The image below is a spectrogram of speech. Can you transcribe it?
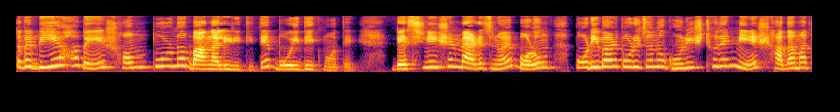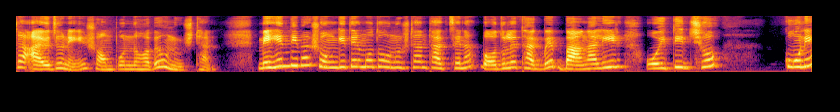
তবে বিয়ে হবে সম্পূর্ণ বাঙালি রীতিতে বৈদিক মতে। ডেস্টিনেশন ম্যারেজ নয়, বরং পরিবার পরিজন ও ঘনিষ্ঠদের নিয়ে সাদামাটা আয়োজনে সম্পন্ন হবে অনুষ্ঠান। মেহেন্দি বা সঙ্গীতের মতো অনুষ্ঠান থাকছে না, বদলে থাকবে বাঙালির ঐতিহ্য। কোণে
